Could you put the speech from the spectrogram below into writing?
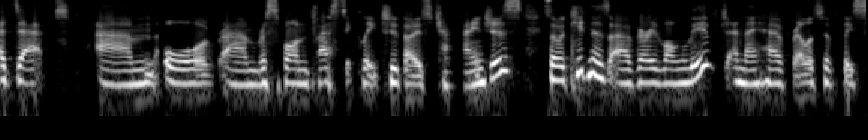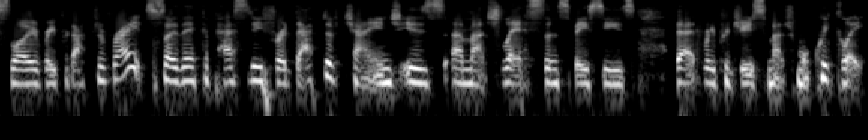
adapt um, or um, respond plastically to those changes. So, echidnas are very long lived and they have relatively slow reproductive rates. So, their capacity for adaptive change is uh, much less than species that reproduce much more quickly.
